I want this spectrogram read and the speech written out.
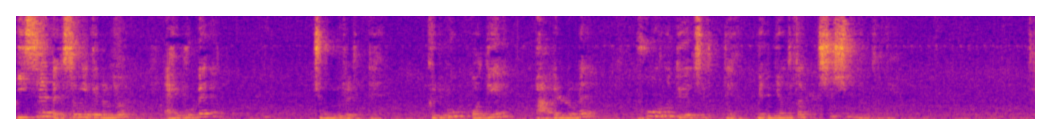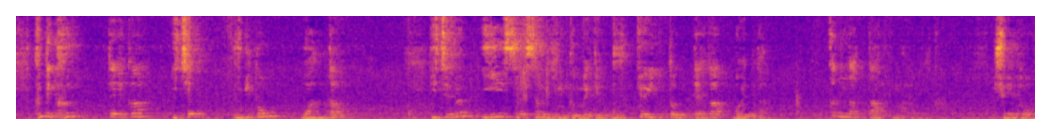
이스라엘 백성에게는요, 애굽에 종될 때, 그리고 어디에? 바벨론에 포로 되어질 때, 몇 년간? 70년간이에요. 근데 그때가 이제 우리도 왔다? 이제는 이 세상 임금에게 묶여있던 때가 뭐였다? 끝났다. 그 말합니다. 죄도,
